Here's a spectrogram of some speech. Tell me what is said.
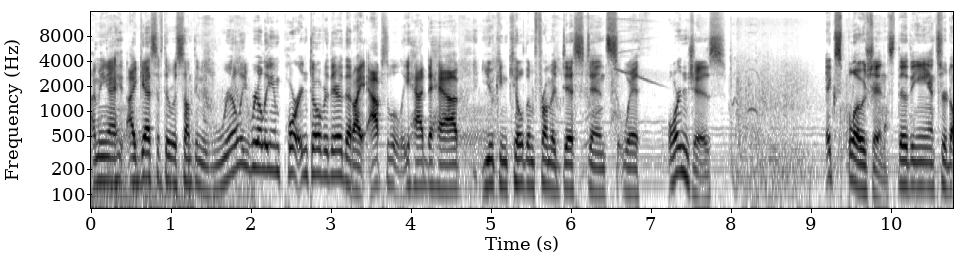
I mean, I, I guess if there was something really, really important over there that I absolutely had to have, you can kill them from a distance with oranges. Explosions. They're the answer to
